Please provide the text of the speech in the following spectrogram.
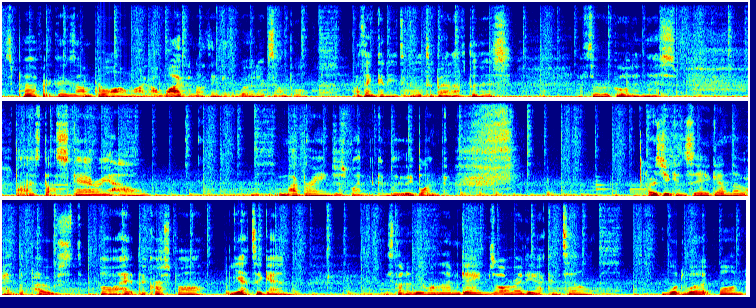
It's a perfect example. Oh my god, why can't I think of the word example? I think I need to go to bed after this. After recording this. That is that's scary how my brain just went completely blank. As you can see again though, hit the post Oh, or hit the crossbar yet again. It's going to be one of them games already, I can tell. Woodwork one.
